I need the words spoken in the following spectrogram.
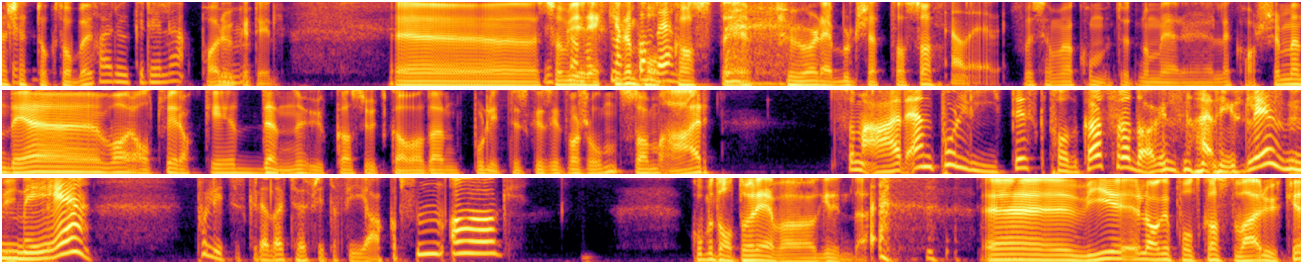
eh, 6. oktober. Et par uker til, ja. Par Mm. uker til. Eh, Vi så vi rekker en podkast før det budsjettet også. Ja, det gjør vi. Får vi se om vi har kommet ut noe mer lekkasjer. Men det var alt vi rakk i denne ukas utgave av Den politiske situasjonen, som er Som er en politisk podkast fra Dagens Næringsliv med politisk redaktør Fridtjof Jacobsen og kommentator Eva Grinde. Eh, vi lager podkast hver uke.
